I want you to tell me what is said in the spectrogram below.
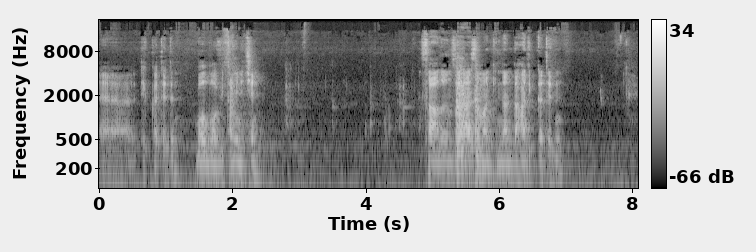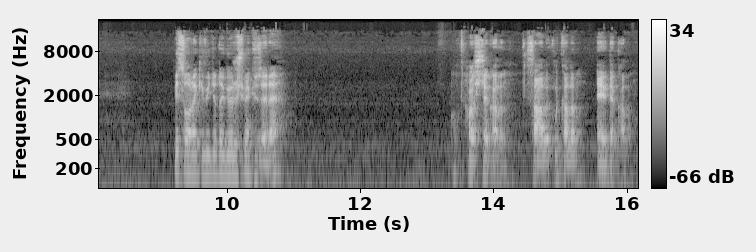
eee, dikkat edin. Bol bol vitamin için. Sağlığınıza her zamankinden daha dikkat edin. Bir sonraki videoda görüşmek üzere. Hoşça kalın. Sağlıklı kalın. Evde kalın.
